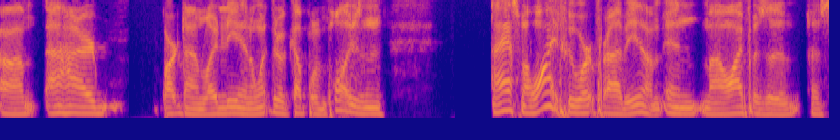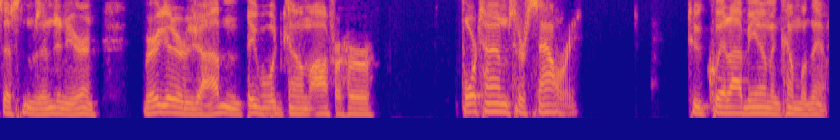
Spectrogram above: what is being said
um, I hired part-time lady and I went through a couple of employees and I asked my wife who worked for IBM and my wife was a, a systems engineer and very good at her job and people would come offer her four times her salary to quit IBM and come with them.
